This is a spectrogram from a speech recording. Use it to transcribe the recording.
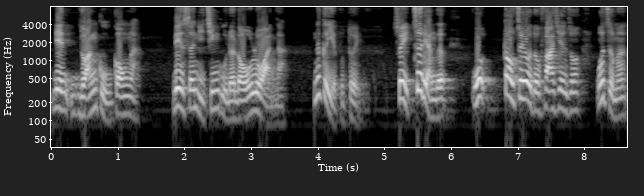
练软骨功了，练身体筋骨的柔软呐，那个也不对。所以这两个，我到最后都发现说，我怎么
